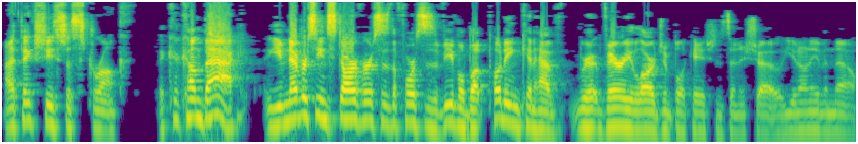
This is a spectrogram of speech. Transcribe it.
I think she's just drunk. it could come back you've never seen star versus the forces of evil but pudding can have re- very large implications in a show you don't even know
